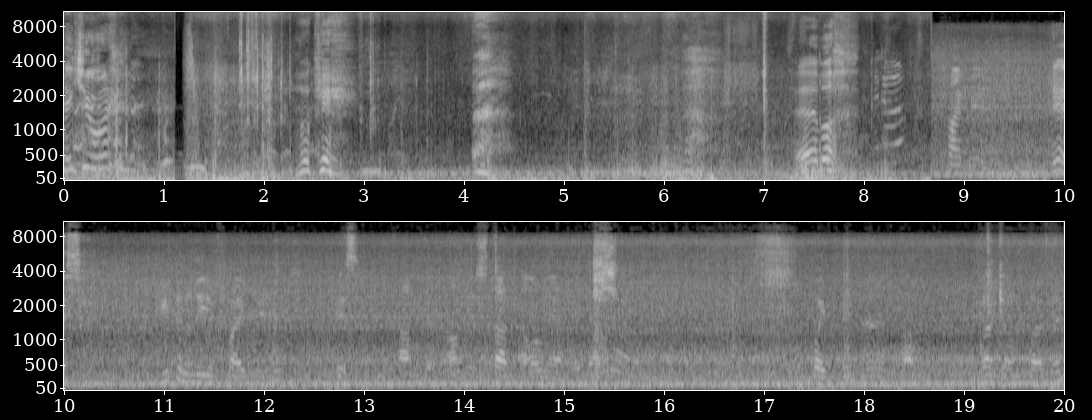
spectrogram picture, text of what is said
thank you. Okay. Ah. Eh bon. Five minutes. Yes. You can leave five minutes. Yes. I'm gonna, I'm gonna start only after that. Wait. Uh, back on button.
